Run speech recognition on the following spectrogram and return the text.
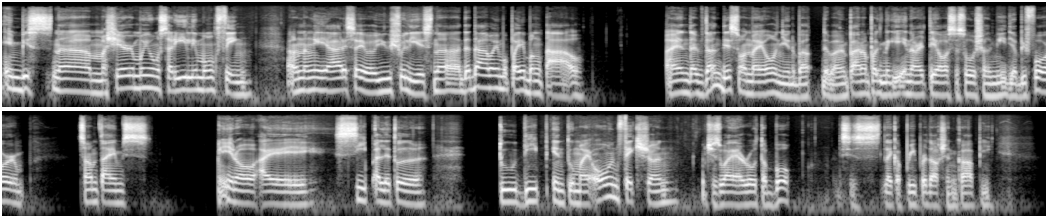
imbis na ma-share mo yung sarili mong thing, ang nangyayari sa'yo usually is na dadamay mo pa ibang tao. And I've done this on my own, yun ba? Diba? Parang pag nag inarte ako sa social media before, sometimes, you know, I seep a little too deep into my own fiction, which is why I wrote a book. This is like a pre-production copy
